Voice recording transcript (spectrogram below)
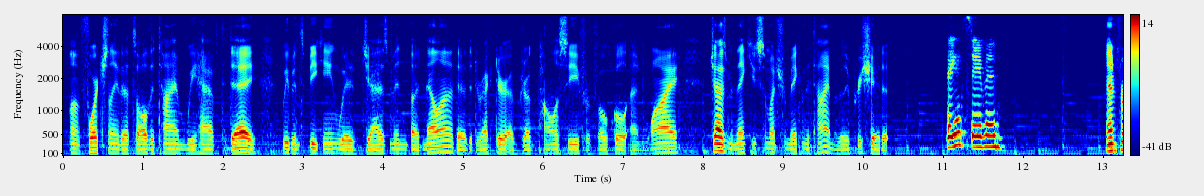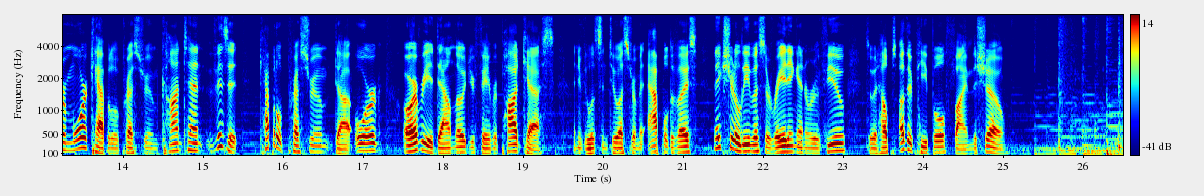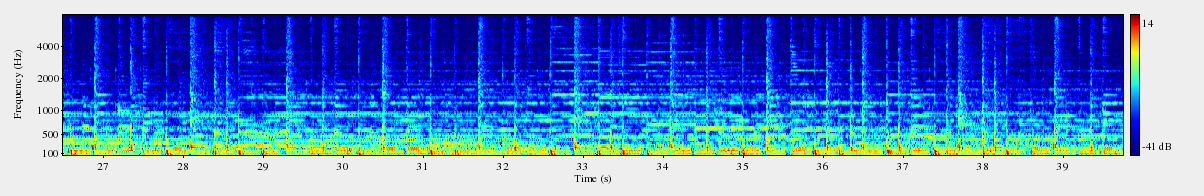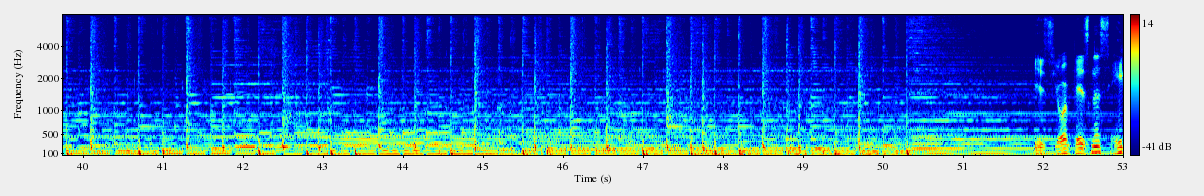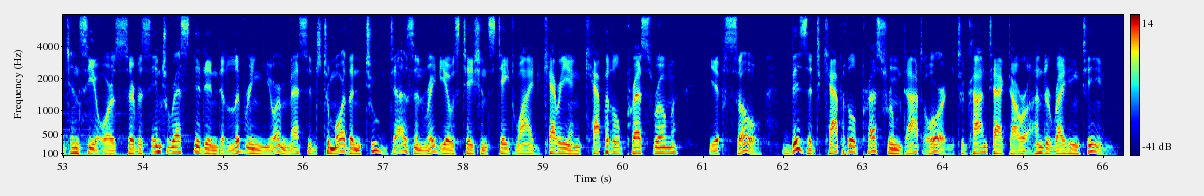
Unfortunately, that's all the time we have today. We've been speaking with Jasmine Budnella. They're the Director of Drug Policy for Vocal NY. Jasmine, thank you so much for making the time. I really appreciate it. Thanks, David. And for more Capitol Press Room content, visit capitolpressroom.org or wherever you download your favorite podcasts. And if you listen to us from an Apple device, make sure to leave us a rating and a review so it helps other people find the show. Your business, agency, or service interested in delivering your message to more than two dozen radio stations statewide carrying Capitol Press Room? If so, visit capitolpressroom.org to contact our underwriting team.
